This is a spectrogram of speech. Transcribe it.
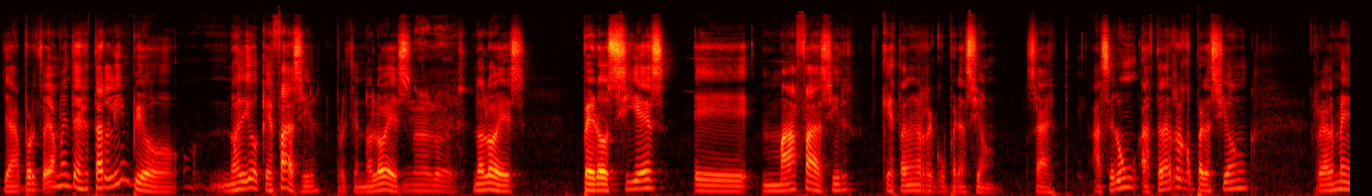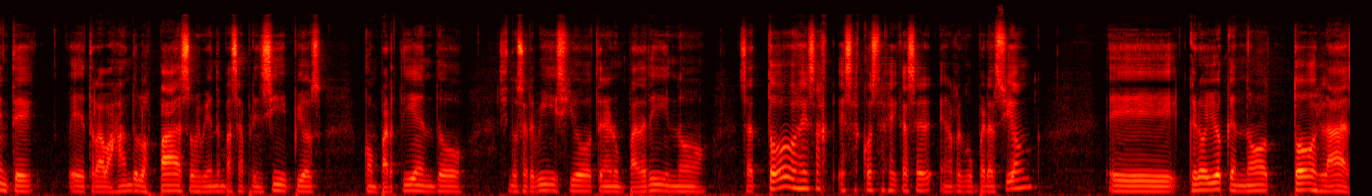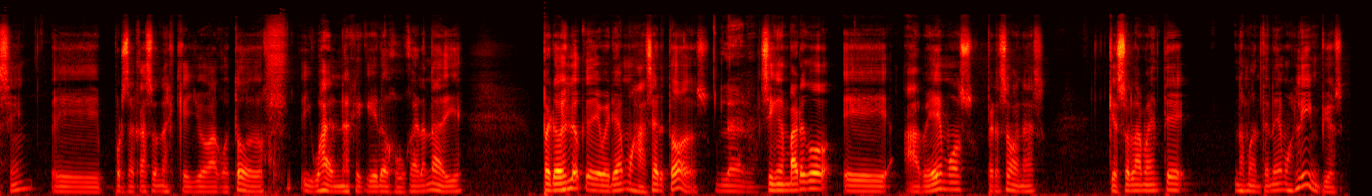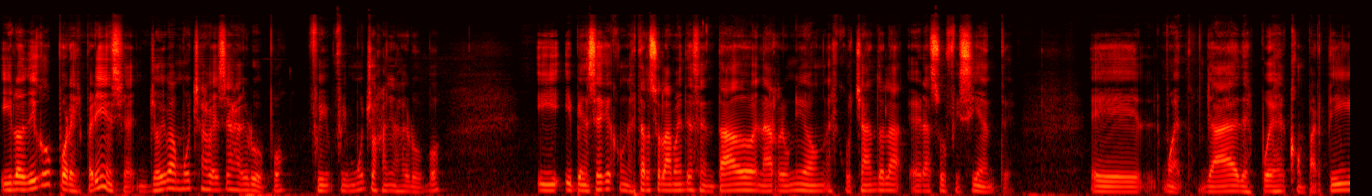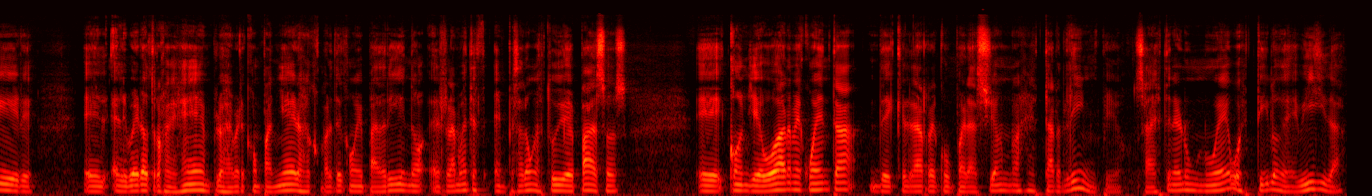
Ya, porque obviamente estar limpio, no digo que es fácil, porque no lo es. No lo es. No lo es. Pero sí es eh, más fácil que estar en recuperación. O sea, hacer un, estar en recuperación realmente, eh, trabajando los pasos, viviendo en base a principios, compartiendo, haciendo servicio, tener un padrino. O sea, todas esas, esas cosas que hay que hacer en recuperación, eh, creo yo que no todos la hacen. Eh, por si acaso no es que yo hago todo. Igual no es que quiero juzgar a nadie. Pero es lo que deberíamos hacer todos. Claro. Sin embargo, eh, habemos personas que solamente nos mantenemos limpios. Y lo digo por experiencia. Yo iba muchas veces al grupo, fui, fui muchos años al grupo, y, y pensé que con estar solamente sentado en la reunión, escuchándola, era suficiente. Eh, bueno, ya después el compartir, el, ver otros ejemplos, el ver compañeros, el compartir con mi padrino, el realmente empezar un estudio de pasos, eh, conllevó a darme cuenta de que la recuperación no es estar limpio, o es tener un nuevo estilo de vida,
